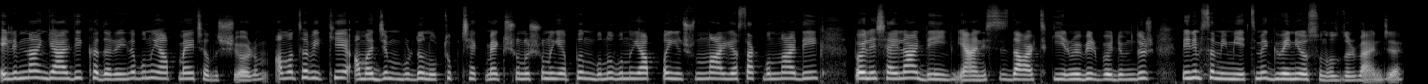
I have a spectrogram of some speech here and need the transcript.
elimden geldiği kadarıyla bunu yapmaya çalışıyorum. Ama tabii ki amacım burada nutuk çekmek, şunu şunu yapın, bunu bunu yapmayın, şunlar yasak, bunlar değil. Böyle şeyler değil. Yani siz de artık 21 bölümdür benim samimiyetime güveniyorsunuzdur bence.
